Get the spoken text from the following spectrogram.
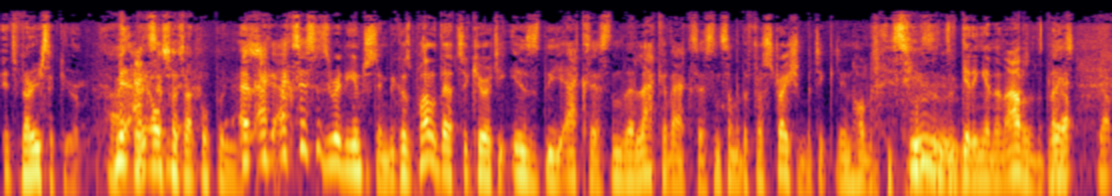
it's very secure. Uh, I mean, access, it also has that openness. Access is really interesting because part of that security is the access and the lack of access and some of the frustration, particularly in holiday seasons, mm. of getting in and out of the place. Yep, yep.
